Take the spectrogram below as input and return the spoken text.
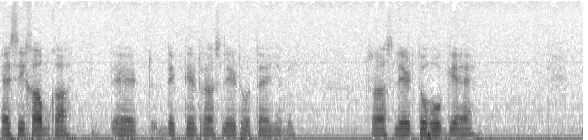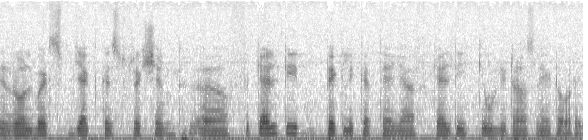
ایسی خام خواہ، دیکھتے ہیں ٹرانسلیٹ ہوتا ہے یا نہیں۔ ٹرانسلیٹ تو ہو گیا ہے۔ انرولمنٹ سبجیکٹ کنسٹرکشن فیکلٹی پہ کلک کرتے ہیں یار فیکلٹی کیوں نہیں ٹرانسلیٹ ہو رہی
